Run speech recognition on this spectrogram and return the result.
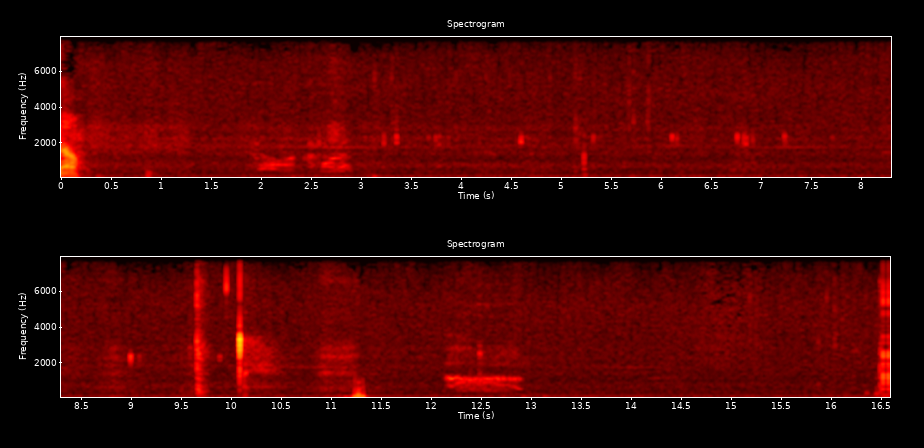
No. Go recruit. Are you fucking scumbag? Compare got taken from there. Alright, yo, we got a losing shroud. Can that, ha- can that be arranged? Barricade the room. We need to protect the biohazard container. Oh, fuck me.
